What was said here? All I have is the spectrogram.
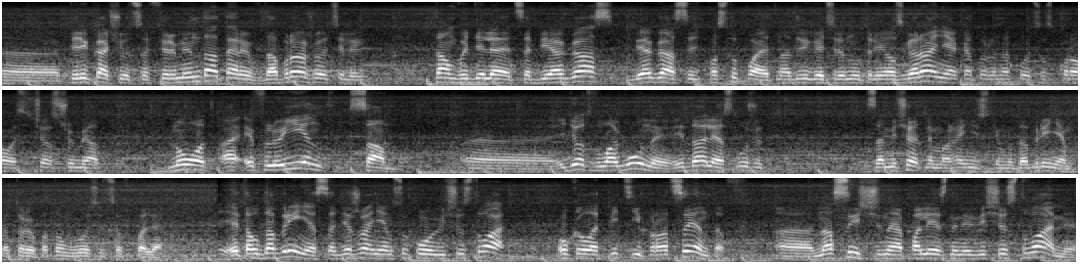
э, перекачиваются в ферментаторы, в дображиватели. Там выделяется биогаз. Биогаз поступает на двигатели внутреннего сгорания, которые находятся справа, сейчас шумят. Но вот а эфлюент сам идет в лагуны и далее служит замечательным органическим удобрением, которое потом вносится в поля. Это удобрение с содержанием сухого вещества около 5%, э, насыщенное полезными веществами,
